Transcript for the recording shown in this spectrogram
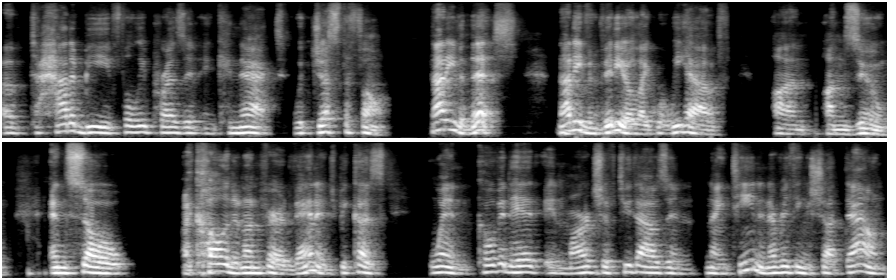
of, to how to be fully present and connect with just the phone. Not even this, not even video like what we have on on Zoom. And so I call it an unfair advantage because when COVID hit in March of 2019 and everything shut down,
